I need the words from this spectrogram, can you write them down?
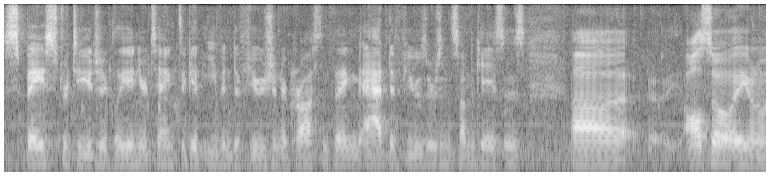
space strategically in your tank to get even diffusion across the thing. Add diffusers in some cases. Uh, also, you know,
